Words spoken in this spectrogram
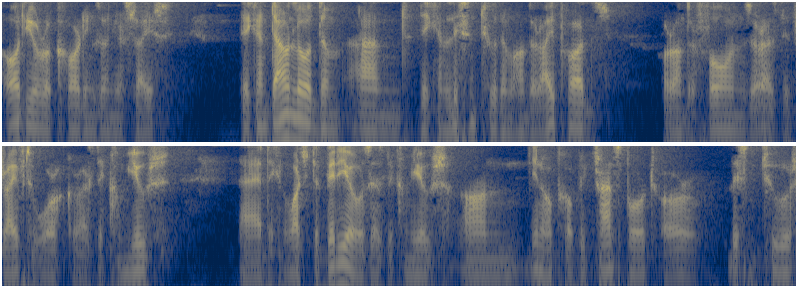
audio recordings on your site they can download them and they can listen to them on their iPods or on their phones or as they drive to work or as they commute. Uh, they can watch the videos as they commute on you know public transport or listen to it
